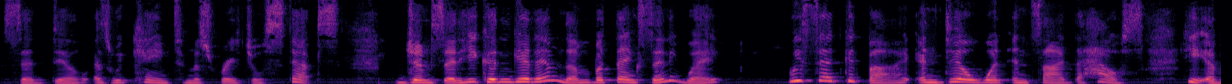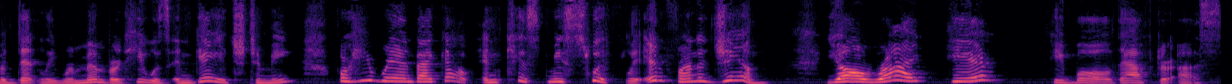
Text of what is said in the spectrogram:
said Dill as we came to Miss Rachel's steps. Jem said he couldn't get in them, but thanks anyway. We said goodbye, and Dill went inside the house. He evidently remembered he was engaged to me, for he ran back out and kissed me swiftly in front of Jem. Y'all right here? he bawled after us.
